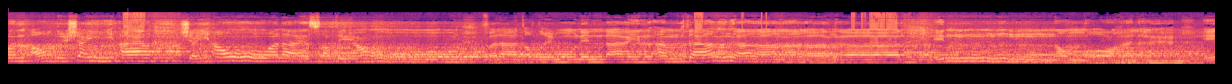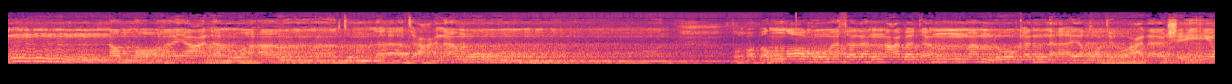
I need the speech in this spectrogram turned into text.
والأرض شيئا شيئا ولا يستطيعون. فلا تضربوا لله الأمثال. إن الله لا إن الله يعلم وأنتم لا تعلمون. ضرب الله مثلا عبدا مملوكا لا يقدر على شيء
